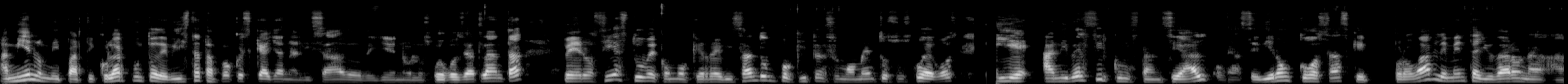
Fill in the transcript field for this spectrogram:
A mí, en mi particular punto de vista, tampoco es que haya analizado de lleno los juegos de Atlanta, pero sí estuve como que revisando un poquito en su momento sus juegos y eh, a nivel circunstancial, se dieron cosas que probablemente ayudaron a, a,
